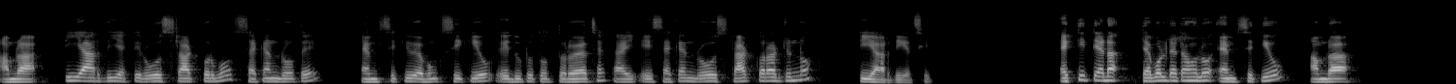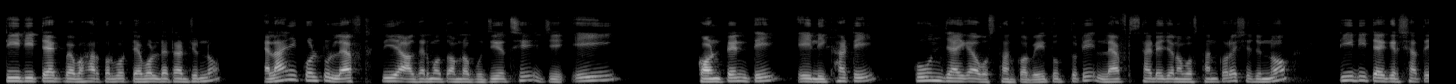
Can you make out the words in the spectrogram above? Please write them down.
আমরা টিআর দিয়ে একটি রো স্টার্ট করব। সেকেন্ড রোতে এমসিকিউ এবং সিকিউ এই দুটো তথ্য রয়েছে, তাই এই সেকেন্ড রো স্টার্ট করার জন্য টিআর দিয়েছি। একটি টেবল ডেটা হলো এমসিকিউ আমরা টিডি ট্যাগ ব্যবহার করব টেবল ডেটার জন্য। অ্যালাইন ইকুয়াল টু লেফট দিয়ে আগের মতো আমরা বুঝিয়েছি যে এই কন্টেন্টটি এই লেখাটি কোন জায়গায় অবস্থান করবে? এই তথ্যটি লেফট সাইডে যেন অবস্থান করে, সেজন্য টিডি ট্যাগের সাথে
